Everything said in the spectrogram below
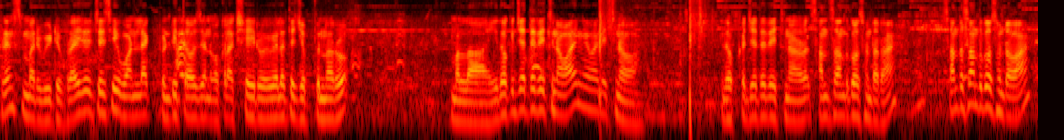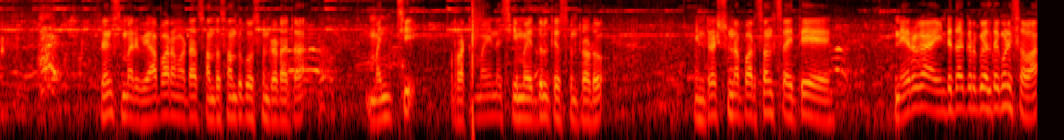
ఫ్రెండ్స్ మరి వీటి ప్రైస్ వచ్చేసి వన్ ల్యాక్ ట్వంటీ థౌజండ్ ఒక లక్ష ఇరవై వేలు అయితే చెప్తున్నారు. మళ్ళీ ఇదొక జత తెచ్చినావా? ఇంకేమైనా తెచ్చినావా? ఇదొక జత తెచ్చినావా? సంత సంత కోసం ఉంటారా సంత సంత కోసం ఉంటావా ఫ్రెండ్స్ మరి వ్యాపారం అట సంత సంత కోసం మంచి రకమైన సీమ ఎద్దులు తెస్తుంటాడు. ఇంట్రెస్ట్ ఉన్న పర్సన్స్ అయితే నేరుగా ఇంటి దగ్గరకు వెళ్తే కూడా ఇస్తావా?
